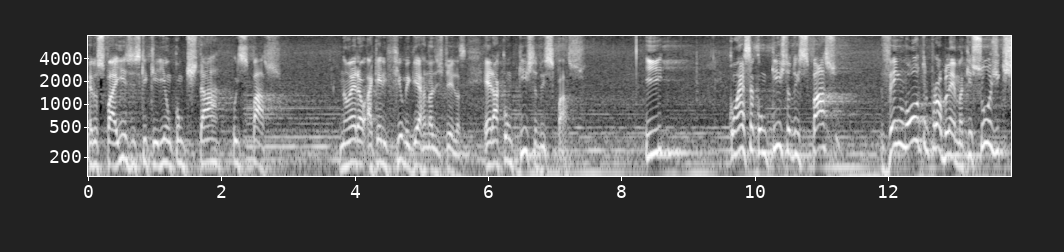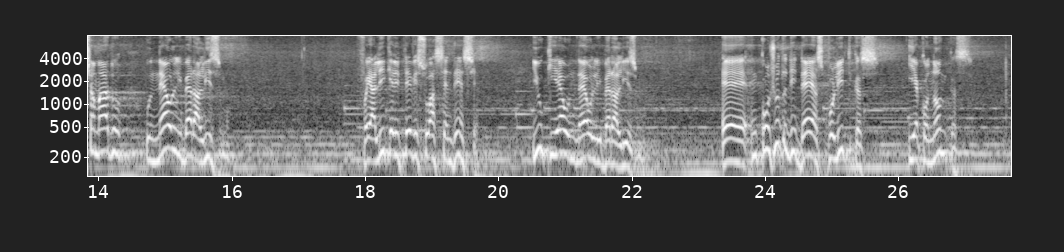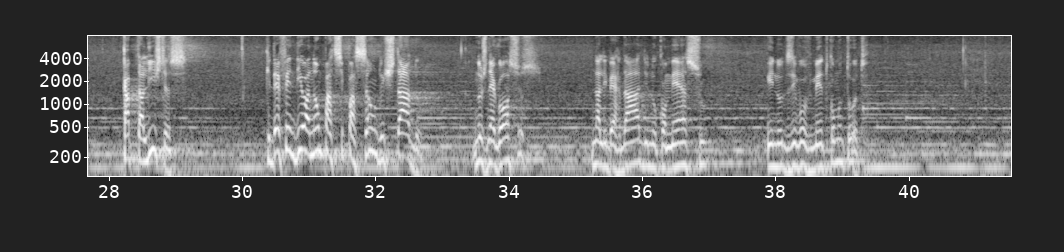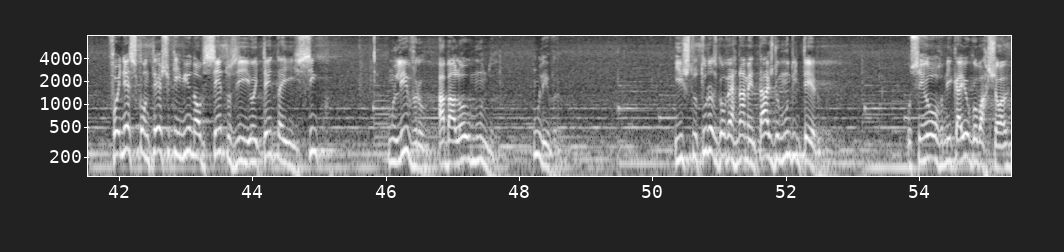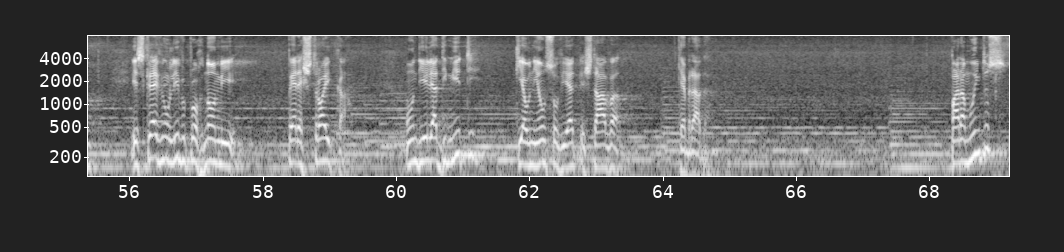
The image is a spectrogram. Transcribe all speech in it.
Eram os países que queriam conquistar o espaço. Não era aquele filme Guerra nas Estrelas, era a conquista do espaço. E com essa conquista do espaço vem um outro problema que surge que é chamado o neoliberalismo. Foi ali que ele teve sua ascendência. E o que é o neoliberalismo? É um conjunto de ideias políticas e econômicas capitalistas que defendiam a não participação do Estado nos negócios, na liberdade, no comércio e no desenvolvimento como um todo. Foi nesse contexto que em 1985 um livro abalou o mundo, um livro. E estruturas governamentais do mundo inteiro. O senhor Mikhail Gorbachev escreve um livro por nome Perestroika, onde ele admite que a União Soviética estava quebrada. Para muitos,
